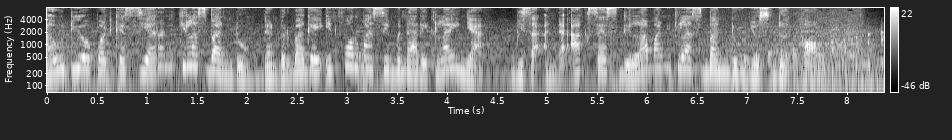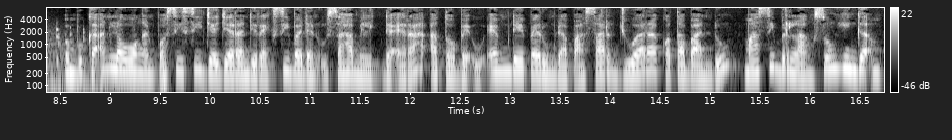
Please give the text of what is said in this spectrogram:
audio podcast siaran Kilas Bandung dan berbagai informasi menarik lainnya bisa Anda akses di laman kilasbandungnews.com. Pembukaan lowongan posisi jajaran direksi Badan Usaha Milik Daerah atau BUMD Perumda Pasar Juara Kota Bandung masih berlangsung hingga 4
